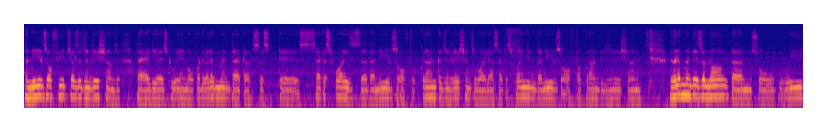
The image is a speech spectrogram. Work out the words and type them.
The needs of future generations. The idea is to aim for development that uh, satisfies the needs of the current generations while uh, satisfying the needs of the current generation. Development is a long term, so we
